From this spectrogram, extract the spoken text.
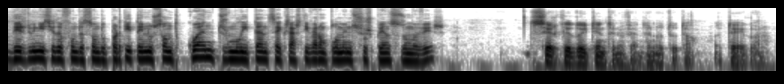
desde o início da fundação do partido, tem noção de quantos militantes é que já estiveram pelo menos suspensos uma vez? Cerca de 80, 90 no total, até agora.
